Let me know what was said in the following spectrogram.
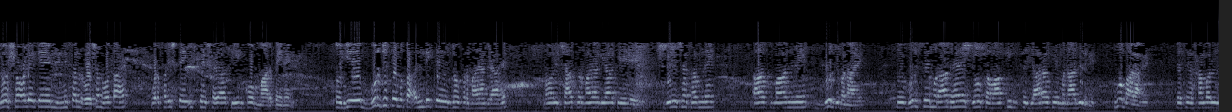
جو شعلے کے مثل روشن ہوتا ہے اور فرشتے اس سے شیاطین کو مارتے ہیں۔ تو یہ برج سے متعلق جو فرمایا گیا ہے اور ارشاد فرمایا گیا کہ بے شک ہم نے آسمان میں برج بنائے۔ تو برج سے مراد ہے جو کواقب سیارہ کے منازل ہیں، وہ بارہ ہیں۔ جیسے حمل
